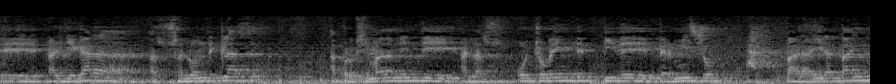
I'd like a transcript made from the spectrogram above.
eh, al llegar a, a su salón de clase, aproximadamente a las 8.20 pide permiso para ir al baño.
